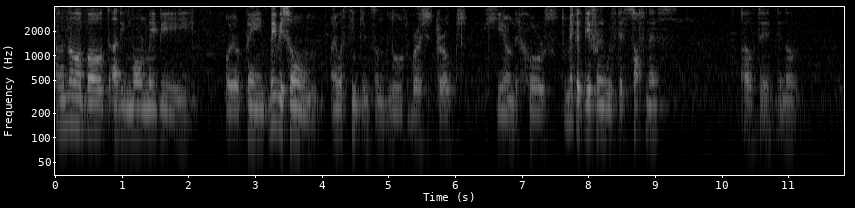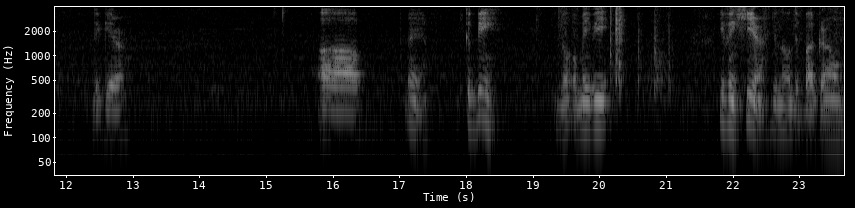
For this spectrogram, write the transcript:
I don't know about adding more, maybe oil paint, maybe some, I was thinking some loose brush strokes here on the horse to make a difference with the softness of the, you know, the gear. Uh, yeah, it could be you know, or maybe even here, you know, the background.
